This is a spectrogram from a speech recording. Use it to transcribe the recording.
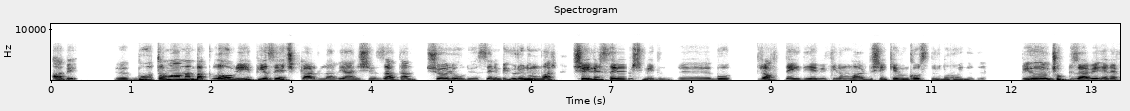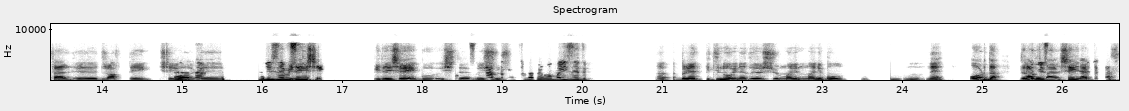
Abi e, bu tamamen bak Lowry'yi piyasaya çıkardılar. Yani şimdi zaten şöyle oluyor. Senin bir ürünün var. Şeyleri seyretmiş miydin? Ee, bu Draft Day diye bir film vardı. Şey, Kevin Costner'ın oynadığı. Bir çok güzel bir NFL e, Draft Day şeyi evet, var. Evet. Ee, İzlemiştim. Bir de şey, bir de şey bu işte meşhur. Hatırlamıyorum ama izledim. Brad Pitt'in oynadığı şu Money, Moneyball ne? Orada draftlar şeyler takas,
